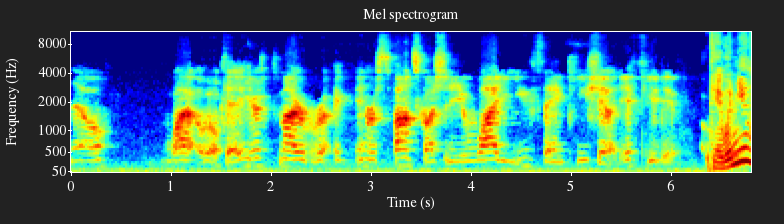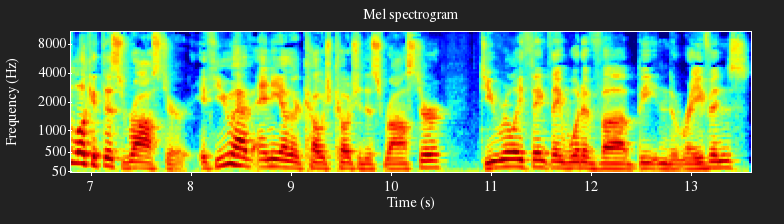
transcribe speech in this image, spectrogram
No. Why? Okay, here's my in response question to you. Why do you think he should? If you do. Okay, when you look at this roster, if you have any other coach coach of this roster, do you really think they would have uh, beaten the Ravens?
